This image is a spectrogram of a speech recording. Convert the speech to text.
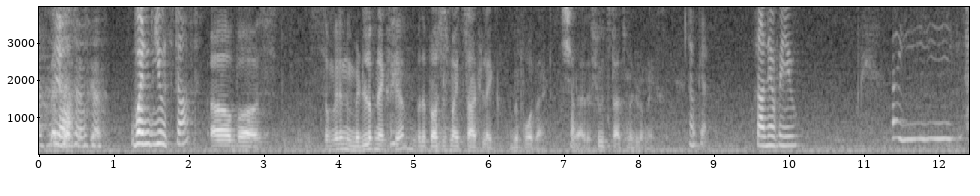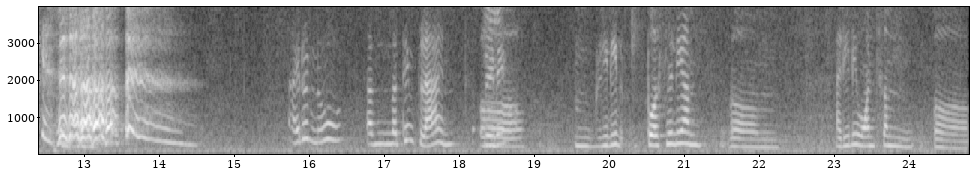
That Yeah. process, yeah. When do you start? Uh, but s- somewhere in the middle of next year, but the process might start like before that. Sure. Yeah, the shoot starts middle of next year. Okay. Sanya, for you. I don't know. I've nothing planned. Really? Uh, mm, really, personally, I'm. Um, I really want some uh,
